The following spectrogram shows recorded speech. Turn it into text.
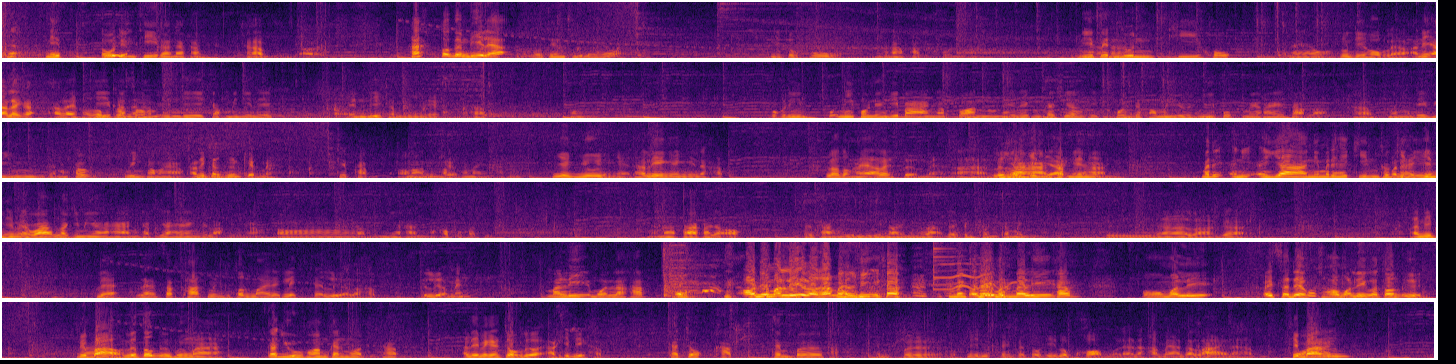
เนี่ยนี่โตเต็มที่แล้วนะครับ ครับฮะโตเต็มที่แล้วโตเต็มที่แล้วนี่ตัวผู้กำลังผัดขนครับนี่เป็นรุ่นที่ 6 แล้ว รุ่นที่ 6 แล้ว อันนี้อะไรกับอะไรผสมที่ผกันสนะมครับ ND กับมินิเล็ก ND กับมินิเล็กครับของปกติพวกนี้ผมเลี้ยงที่บ้านครับป้อนนมไหนเล็กมันก็เชื่องติดคนแต่พอมาอยู่อย่างนี้ปุ๊บไม่ค่อยให้จับละครับเหมือนมันได้วิ่งแต่มันก็วิ่งเข้ามาหาอันนี้กลางคืนเก็บไหมเก็บครับอ๋อนอนเก็บข้างในครับอย่างอยู่อย่างเงี้ยถ้าเลี้ยงอย่างนี้นะครับ เราต้องให้อะไรเสริมไหมอาหารหรือเขากินยาครับแค่นี้ ไม่ได้อันนี้ไอ้หญ้านี่ไม่ได้ให้กินเขาไม่กิได้นให้เอกินงใช่ไหม แต่ว่าเราจะมีอาหารกับหญ้าแห้งเป็นหลักอยู่แล้วอ๋อครับมีอาหารของเขาปกติหน้าตาเขาจะออกไปทางอินดีหน่อยนึงละแต่เป็นขนจะมาหยีเฮ้ยน่ารักอะ อันนี้และและสักพักหนึ่งต้นไม้เล็กๆจะเหลือเหรอครับ จะเหลือไหมมะลิหมดแล้วครับอ๋อนี่มะลิเหรอครับมะลิครับมันเคยเป็นมะลิครับ โอ้มะลิเอ้ยแสดงว่าชอบมะลิกว่าต้นอื่น หรือเปล่าหรือต้นอื่นเพิ่งมา ก็อยู่พร้อมกันหมดครับ อันนี้เป็นกระจกหรือว่าอะคริลิกครับ กระจกครับเทมเปอร์ครับ เทมเปอร์นี่เป็นกระจกที่ลบขอบหมดแล้วนะครับ ไม่อันตรายนะครับ ที่บ้าน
